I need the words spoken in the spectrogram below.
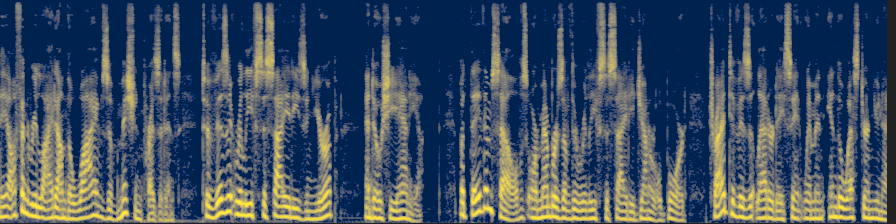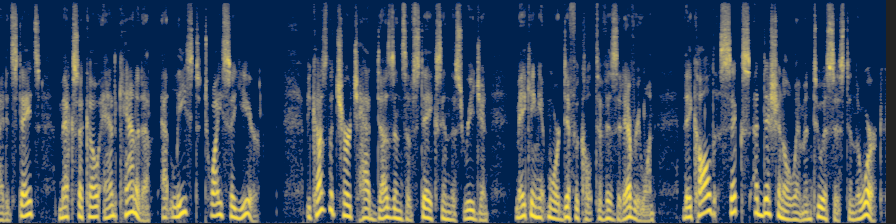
They often relied on the wives of mission presidents to visit relief societies in Europe and Oceania but they themselves, or members of the Relief Society General Board, tried to visit Latter day Saint women in the western United States, Mexico, and Canada at least twice a year. Because the church had dozens of stakes in this region, making it more difficult to visit everyone, they called six additional women to assist in the work.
